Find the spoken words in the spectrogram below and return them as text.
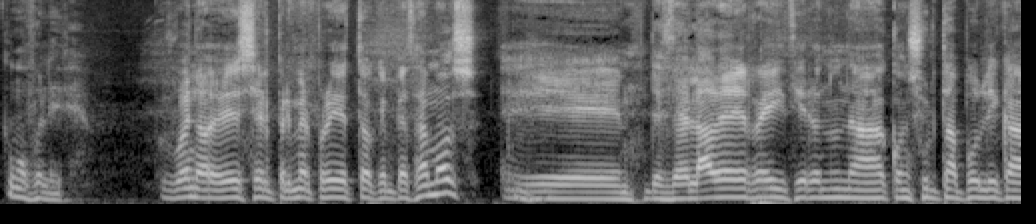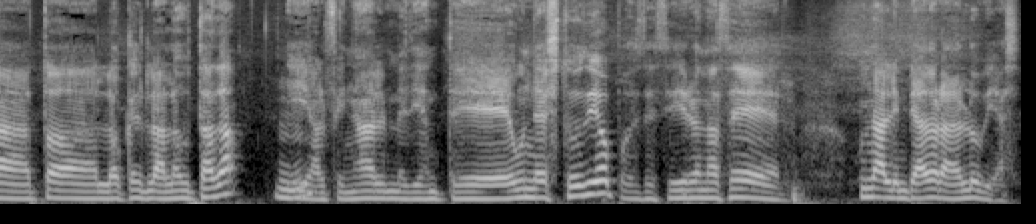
¿cómo fue la idea? Pues bueno, es el primer proyecto que empezamos. Eh, desde el ADR hicieron una consulta pública a toda lo que es la lautada y al final, mediante un estudio, pues decidieron hacer una limpiadora de alubias.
